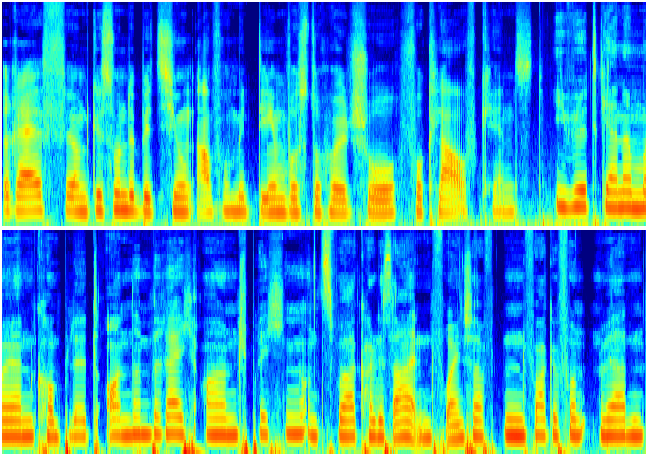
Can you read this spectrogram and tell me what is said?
reife und gesunde Beziehung einfach mit dem, was du halt schon von klar auf kennst. Ich würde gerne mal einen komplett anderen Bereich ansprechen und zwar kann das auch in Freundschaften vorgefunden werden.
